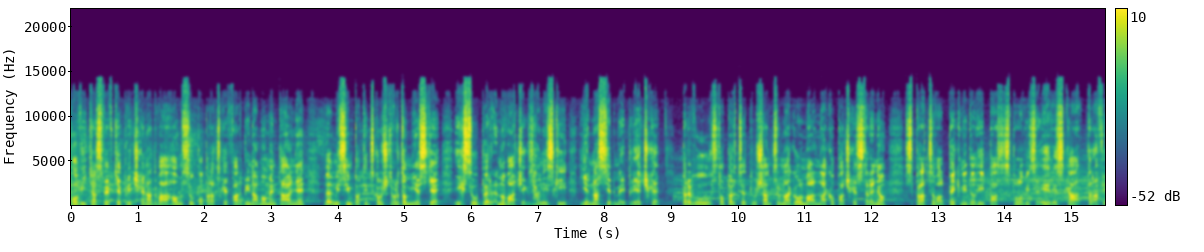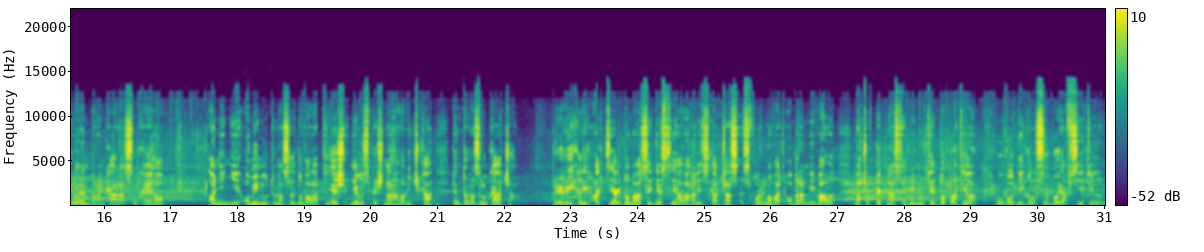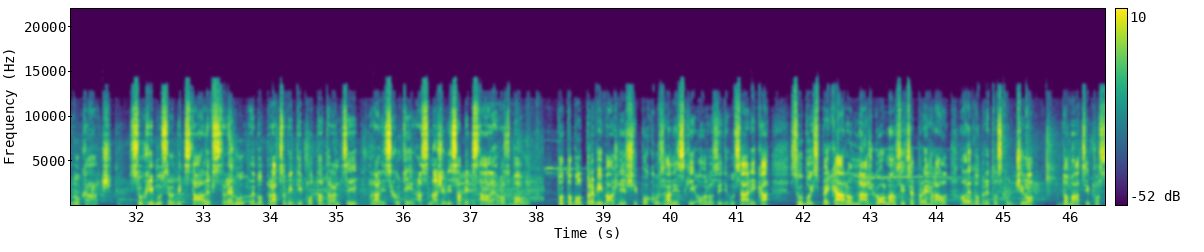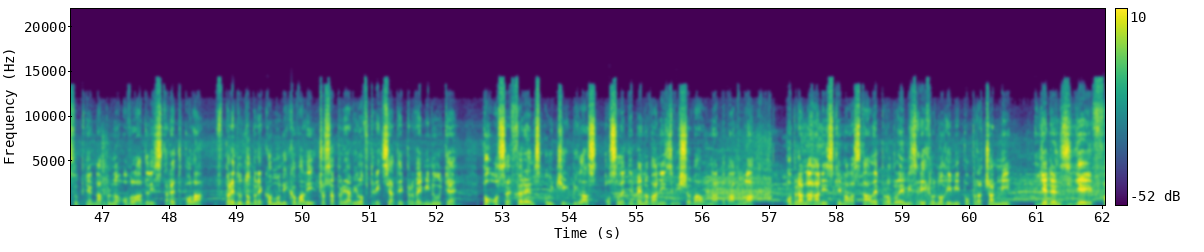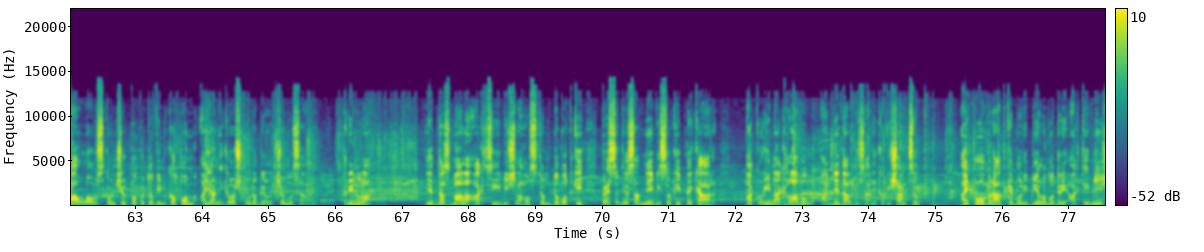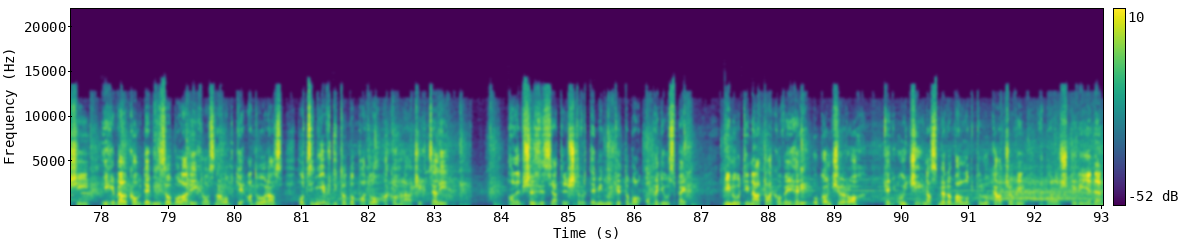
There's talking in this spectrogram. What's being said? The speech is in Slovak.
Po víťazstve v Tepličke nad Váhom sú popradské farby na momentálne veľmi sympatickom štvrtom mieste. Ich súper, nováček z Hanisky, je na 7. priečke. Prvú 100% šancu na gol mal na kopačke Streňo. Spracoval pekný dlhý pas z polovice ihriska, trafil len brankára Suchého. Ani nie o minútu nasledovala tiež neúspešná hlavička, tentoraz Lukáča. Pri rýchlych akciách domácich nestihala Haniska čas sformovať obranný val, na čo v 15. minúte doplatila. Úvodný gol súboja vsietil Lukáč. Suchy musel byť stále v strehu, lebo pracovití potatranci hrali skuty a snažili sa byť stále hrozbou. Toto bol prvý vážnejší pokus Hanisky ohroziť Husárika. Súboj s Pekárom náš golman síce prehral, ale dobre to skončilo. Domáci postupne naplno ovládli stred pola. Vpredu dobre komunikovali, čo sa prejavilo v 31. minúte. Po ose Ferenc Ujčík Bilas, posledne menovaný, zvyšoval na 2-0. Obrana Hanisky mala stále problémy s rýchlonohými popračanmi. Jeden z jej faulov skončil pokutovým kopom a Janik Loš urobil, čo musel. 3-0. Jedna z mála akcií vyšla hostom do bodky, presadil sa v nej vysoký pekár, ako inak hlavou a nedal Husárikovi šancu. Aj po obrátke boli bielomodri aktívnejší, ich veľkou devízou bola rýchlosť na lopte a dôraz, hoci nie vždy to dopadlo, ako hráči chceli. Ale v 64. minúte to bol opäť úspech. Minúty nátlakovej hry ukončil roh, keď Ujčík nasmeroval loptu Lukáčovi a bolo 4-1.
